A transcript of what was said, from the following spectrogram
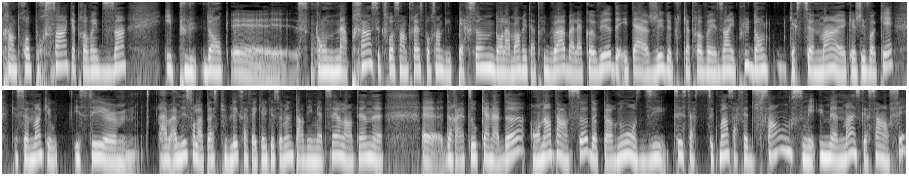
33% 90 ans et plus. Donc, euh, ce qu'on apprend, c'est que 73% des personnes dont la mort est attribuable à la COVID étaient âgées de plus de 80 ans et plus, dont le questionnement euh, que j'évoquais, questionnement qui a été euh, amené sur la place publique, ça fait quelques semaines par des médecins à l'antenne de Radio-Canada. On entend ça, docteur nous, on se dit, statistiquement, ça fait du sens, mais humainement, est-ce que ça en fait?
